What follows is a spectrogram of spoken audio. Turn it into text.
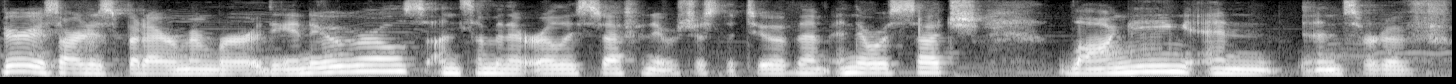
various artists, but I remember the Indigo Girls on some of their early stuff, and it was just the two of them. And there was such longing and and sort of,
